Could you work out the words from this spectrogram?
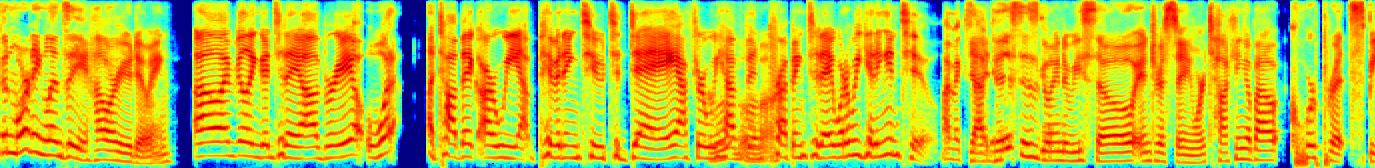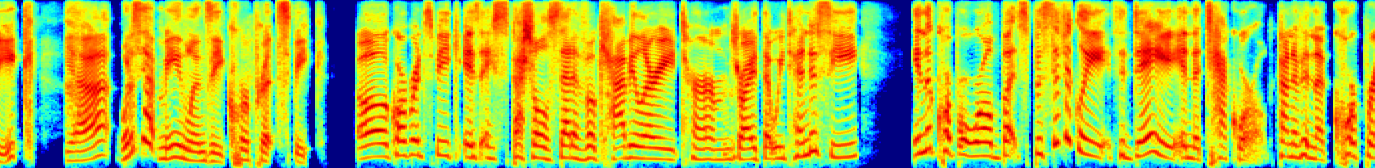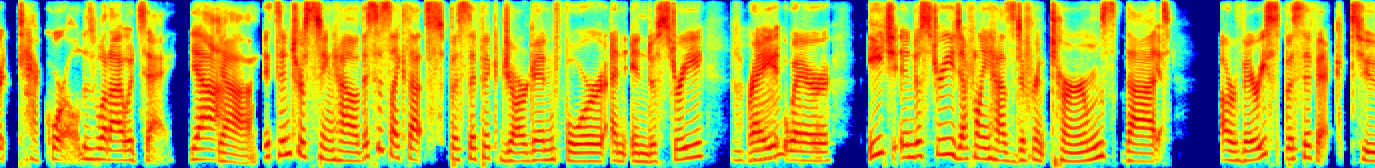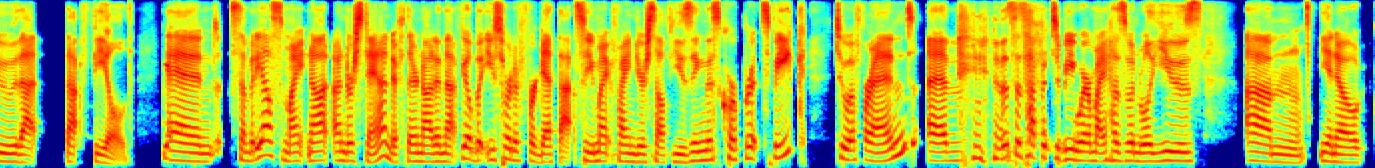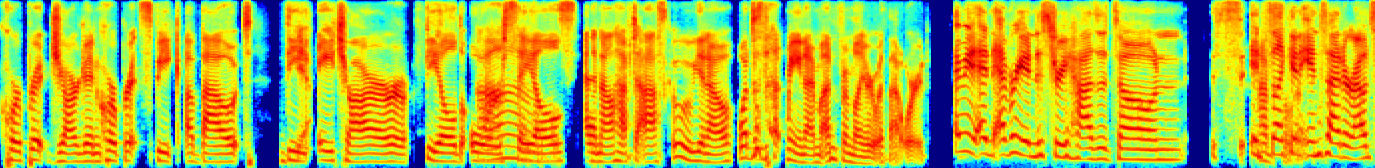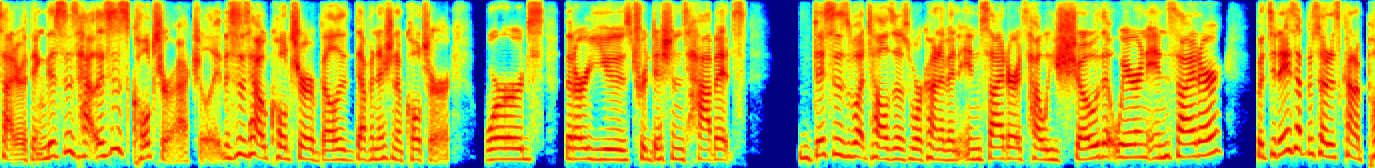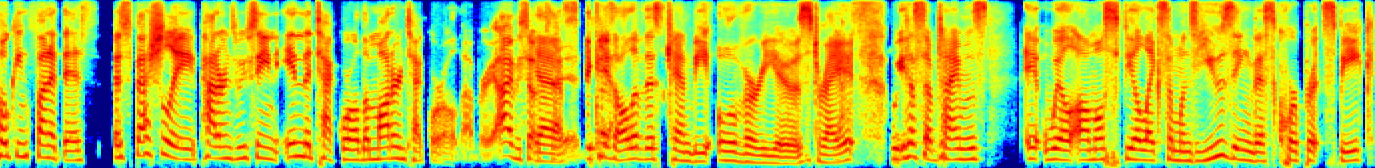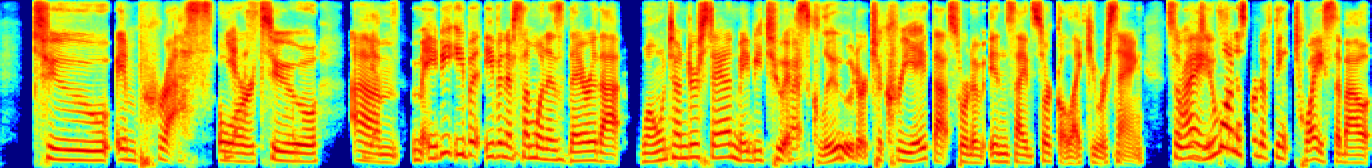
Good morning, Lindsay. How are you doing? Oh, I'm feeling good today, Aubrey. What a topic are we uh, pivoting to today after we Ooh. have been prepping today? What are we getting into? I'm excited. Yeah, this is going to be so interesting. We're talking about corporate speak. Yeah. What does that mean, Lindsay? Corporate speak. Oh, corporate speak is a special set of vocabulary terms, right? That we tend to see in the corporate world, but specifically today in the tech world, kind of in the corporate tech world, is what I would say. Yeah. Yeah. It's interesting how this is like that specific jargon for an industry, mm-hmm. right? Where each industry definitely has different terms that yeah. are very specific to that that field. And somebody else might not understand if they're not in that field, but you sort of forget that. So you might find yourself using this corporate speak to a friend. And this has happened to be where my husband will use, um, you know, corporate jargon, corporate speak about the yeah. HR field or oh. sales. And I'll have to ask, oh, you know, what does that mean? I'm unfamiliar with that word. I mean, and every industry has its own it's Absolutely. like an insider outsider thing. This is how this is culture actually. This is how culture build definition of culture, words that are used, traditions, habits. This is what tells us we're kind of an insider. It's how we show that we're an insider. But today's episode is kind of poking fun at this, especially patterns we've seen in the tech world, the modern tech world, Aubrey. I'm so yes, excited. Because yes. all of this can be overused, right? Yes. We sometimes it will almost feel like someone's using this corporate speak to impress or yes. to um yes. maybe even even if someone is there that won't understand maybe to right. exclude or to create that sort of inside circle like you were saying so right. we do want to sort of think twice about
